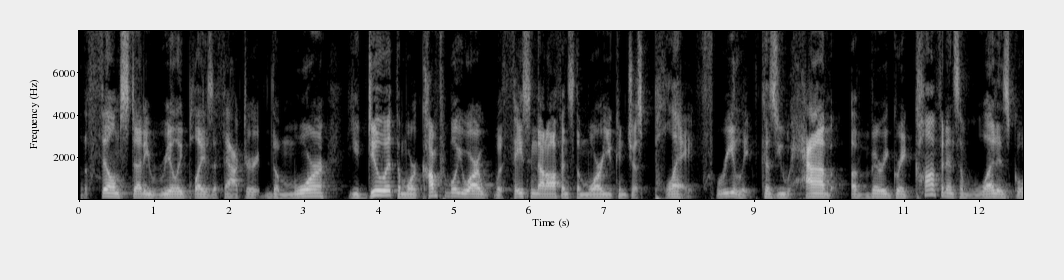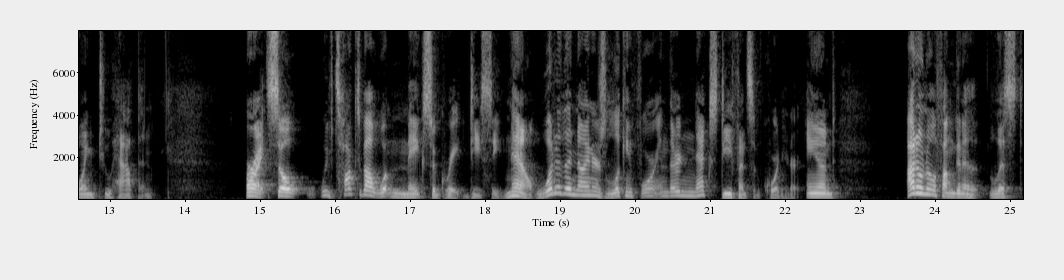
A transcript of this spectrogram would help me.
the film study really plays a factor. The more you do it, the more comfortable you are with facing that offense, the more you can just play freely because you have a very great confidence of what is going to happen. All right, so we've talked about what makes a great DC. Now, what are the Niners looking for in their next defensive coordinator? And I don't know if I'm going to list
